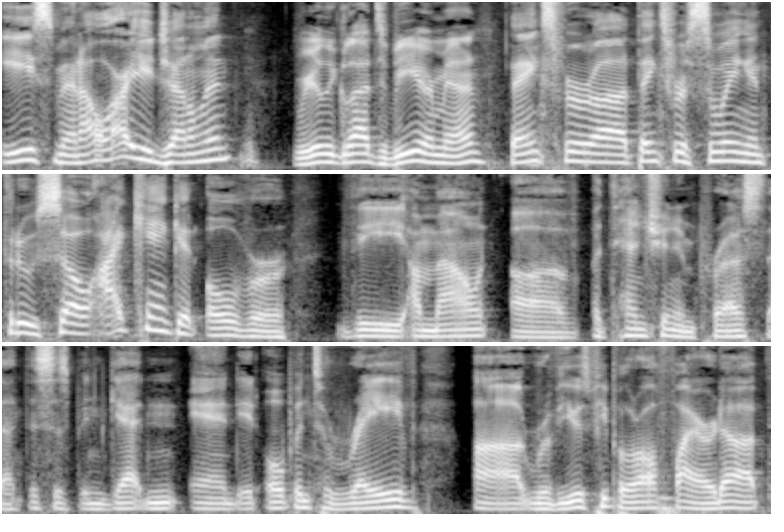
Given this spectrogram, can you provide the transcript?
Eastman. How are you, gentlemen? Really glad to be here, man. Thanks for uh, thanks for swinging through. So I can't get over the amount of attention and press that this has been getting, and it opened to rave uh, reviews. People are all fired up.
